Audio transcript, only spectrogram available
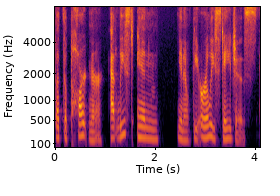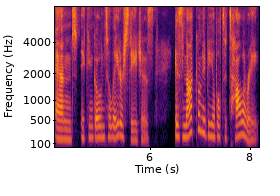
But the partner, at least in you know the early stages and it can go into later stages is not going to be able to tolerate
